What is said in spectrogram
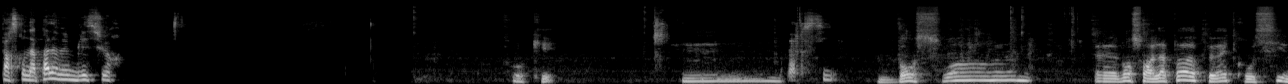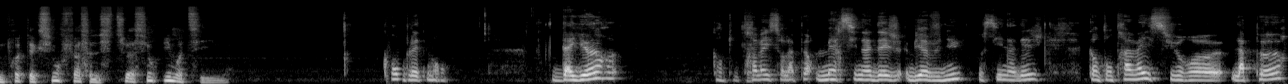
parce qu'on n'a pas la même blessure. Ok. Hmm. Merci. Bonsoir. Bonsoir. La peur peut être aussi une protection face à une situation émotive. Complètement. D'ailleurs, quand on travaille sur la peur, merci Nadège, bienvenue aussi Nadège. Quand on travaille sur euh, la peur,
